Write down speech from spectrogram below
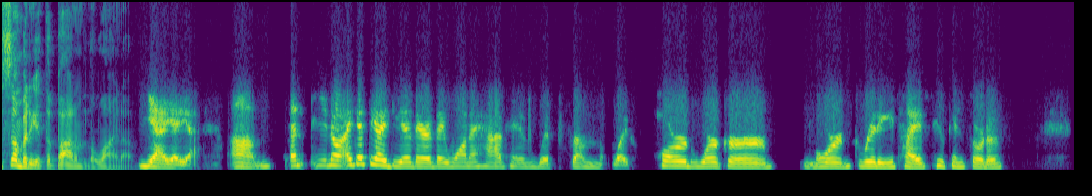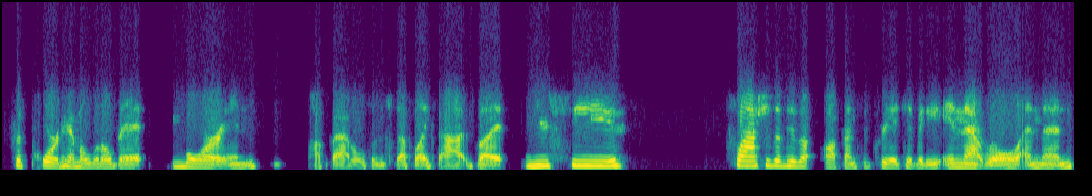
somebody at the bottom of the lineup. Yeah, yeah, yeah. Um, and you know, I get the idea there. They want to have him with some like hard worker, more gritty types who can sort of support him a little bit more in puck battles and stuff like that. But you see flashes of his offensive creativity in that role, and then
